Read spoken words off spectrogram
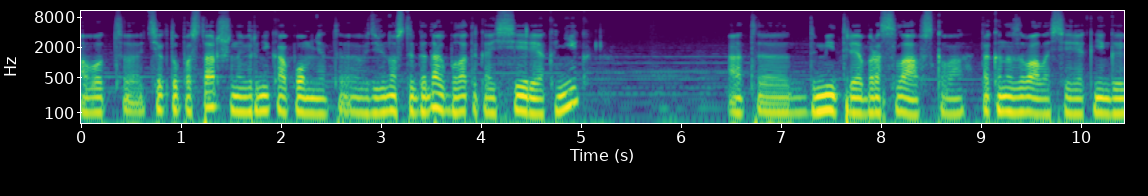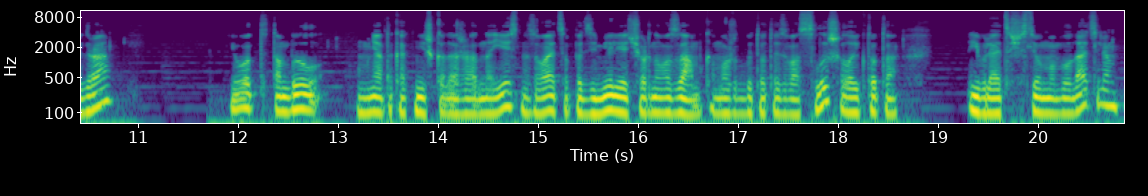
а вот э, те, кто постарше, наверняка помнят, э, в 90-х годах была такая серия книг – от э, Дмитрия Брославского. Так и называлась серия книга-игра. И вот там был, у меня такая книжка даже одна есть, называется «Подземелье Черного замка». Может быть, кто-то из вас слышал, или кто-то является счастливым обладателем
